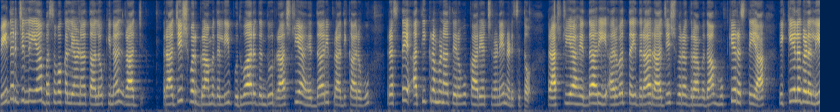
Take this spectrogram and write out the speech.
ಬೀದರ್ ಜಿಲ್ಲೆಯ ಬಸವ ಕಲ್ಯಾಣ ತಾಲೂಕಿನ ರಾಜ್ ರಾಜೇಶ್ವರ್ ಗ್ರಾಮದಲ್ಲಿ ಬುಧವಾರದಂದು ರಾಷ್ಟ್ರೀಯ ಹೆದ್ದಾರಿ ಪ್ರಾಧಿಕಾರವು ರಸ್ತೆ ಅತಿಕ್ರಮಣ ತೆರವು ಕಾರ್ಯಾಚರಣೆ ನಡೆಸಿತು ರಾಷ್ಟ್ರೀಯ ಹೆದ್ದಾರಿ ಅರವತ್ತೈದರ ರಾಜೇಶ್ವರ ಗ್ರಾಮದ ಮುಖ್ಯ ರಸ್ತೆಯ ಇಕ್ಕೇಲಗಳಲ್ಲಿ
